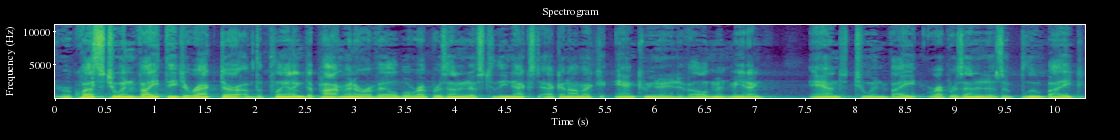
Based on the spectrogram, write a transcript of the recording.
Request to invite the Director of the Planning Department or available representatives to the next Economic and Community Development meeting, and to invite representatives of Blue Bike,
